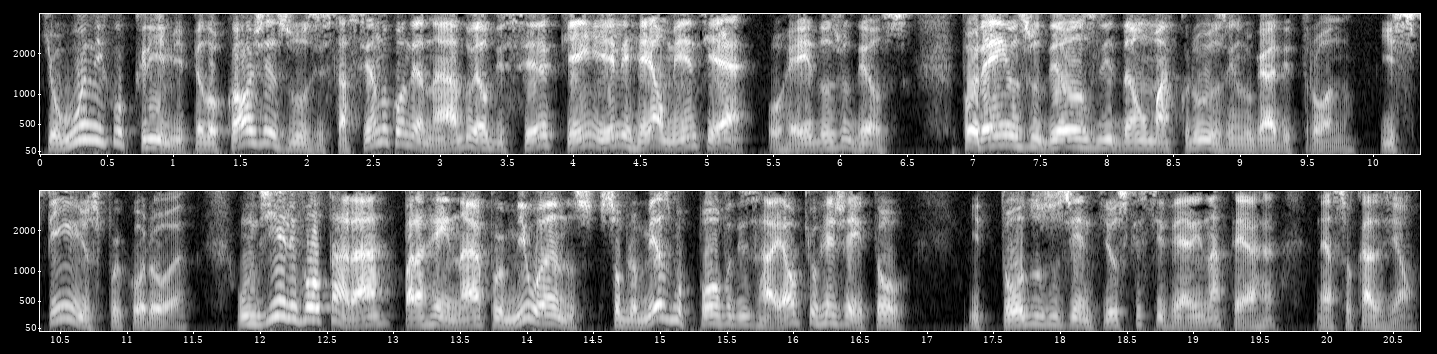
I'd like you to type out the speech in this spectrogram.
que o único crime pelo qual Jesus está sendo condenado é o de ser quem ele realmente é, o Rei dos Judeus. Porém, os judeus lhe dão uma cruz em lugar de trono, e espinhos por coroa. Um dia ele voltará para reinar por mil anos sobre o mesmo povo de Israel que o rejeitou, e todos os gentios que estiverem na terra nessa ocasião.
